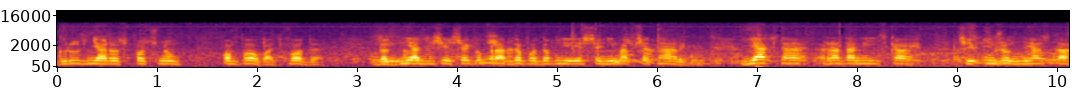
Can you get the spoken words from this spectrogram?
grudnia rozpoczną pompować wodę. Do dnia dzisiejszego prawdopodobnie jeszcze nie ma przetargu. Jak ta Rada Miejska czy Urząd Miasta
